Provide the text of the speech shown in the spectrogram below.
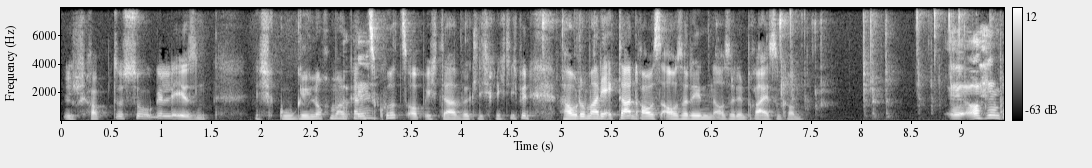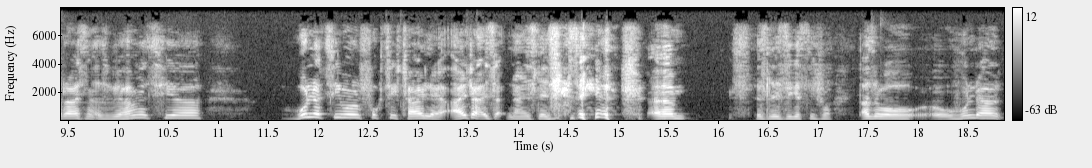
Ich habe das so gelesen. Ich google noch mal okay. ganz kurz, ob ich da wirklich richtig bin. Hau du mal die Eckdaten raus, außer den, außer den Preisen kommen. Äh, außer den Preisen. Also wir haben jetzt hier 157 Teile. Alter ist... Nein, das lese ich jetzt, ähm, das lese ich jetzt nicht vor. Also 100,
